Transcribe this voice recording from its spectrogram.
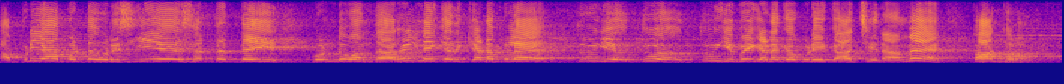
அப்படியாப்பட்ட ஒரு சிஏ சட்டத்தை கொண்டு வந்தார்கள் இன்னைக்கு அது கிடப்பில் தூங்கி தூ- தூங்கி போய் கிடக்கக்கூடிய காட்சி நாம பார்க்குறோம்.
